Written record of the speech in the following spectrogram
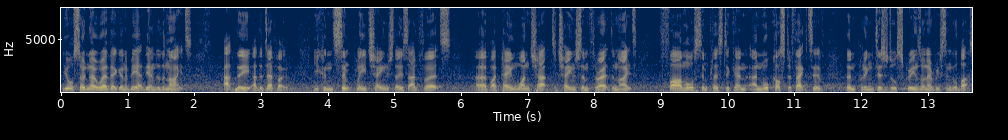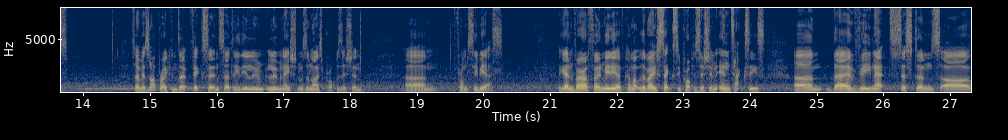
you also know where they're going to be at the end of the night, at the, at the depot. You can simply change those adverts uh, by paying one chap to change them throughout the night, far more simplistic and, and more cost effective than putting digital screens on every single bus. So if it's not broken, don't fix it, and certainly the illum illumination was a nice proposition um, from CBS. Again, Verifone Media have come up with a very sexy proposition in taxis. Um, their VNet systems are,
